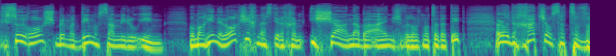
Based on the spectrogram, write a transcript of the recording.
כיסוי ראש במדים עושה מילואים. הוא אמר, הנה, לא רק שהכנסתי לכם אישה ענה בעין, יושבת ראש מועצה דתית, אלא עוד אחת שעושה צבא.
